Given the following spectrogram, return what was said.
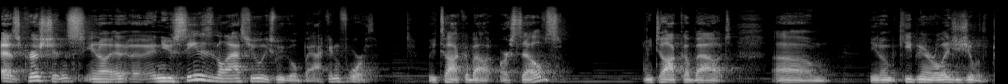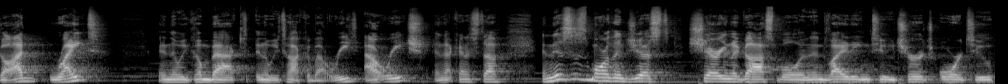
as Christians, you know, and, and you've seen this in the last few weeks, we go back and forth. We talk about ourselves. We talk about, um, you know, keeping our relationship with God right. And then we come back and then we talk about reach, outreach and that kind of stuff. And this is more than just sharing the gospel and inviting to church or to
